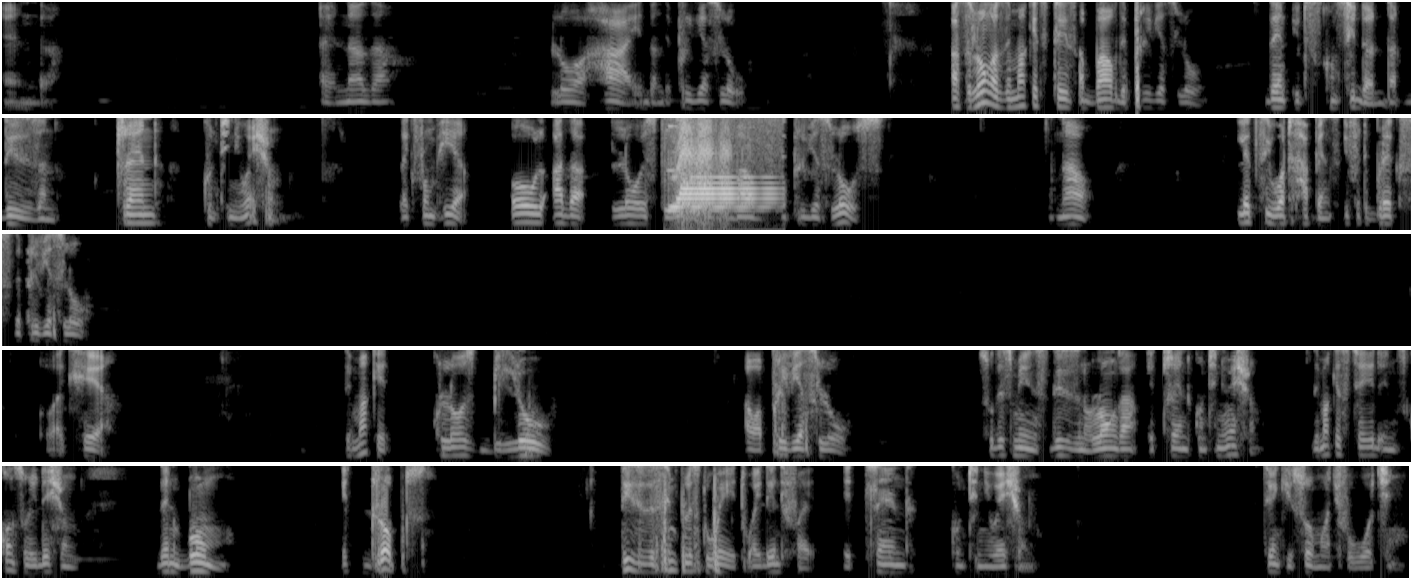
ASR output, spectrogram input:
and uh, another lower high than the previous low as long as the market stays above the previous low then it's considered that this is a trend continuation. Like from here all other lowest lows above the previous lows now let's see what happens if it breaks the previous low like here. The market closed below our previous low. So this means this is no longer a trend continuation. The market stayed in consolidation then boom it dropped. This is the simplest way to identify a trend continuation. Thank you so much for watching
